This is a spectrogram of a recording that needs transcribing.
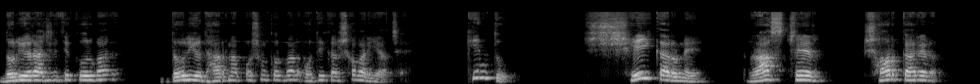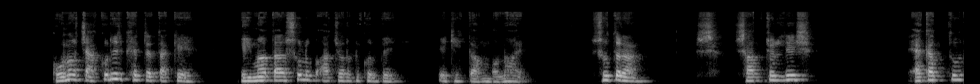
দলীয় রাজনীতি করবার দলীয় ধারণা পোষণ করবার অধিকার সবারই আছে। কিন্তু সেই কারণে রাষ্ট্রের সরকারের কোনো চাকুরির ক্ষেত্রে তাকে বিমাতা সুলভ আচরণ করবে এটি কাম্য নয়। সুতরাং সাতচল্লিশ, একাত্তর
